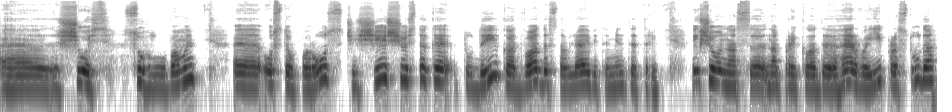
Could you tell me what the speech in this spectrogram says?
е, щось з суглобами, е, остеопороз чи ще щось таке, туди К2 доставляє вітамін Д3. Якщо у нас, наприклад, ГРВІ, простуда,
